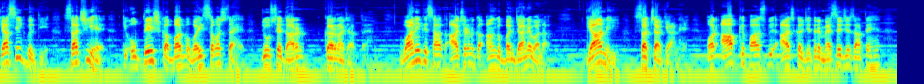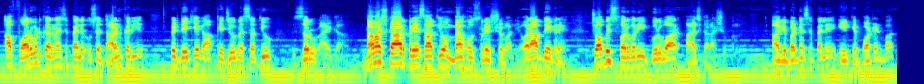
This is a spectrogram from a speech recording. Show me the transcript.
क्या सीख मिलती है? सच ही है कि उपदेश का मर्म वही समझता है जो उसे धारण करना चाहता है। वाणी के साथ आचरण का अंग बन जाने वाला ज्ञान ही सच्चा ज्ञान है, और आपके पास भी आजकल जितने मैसेजेस आते हैं आप फॉरवर्ड करने से पहले उसे धारण करिए, फिर देखिएगा आपके जीवन में सतयुग ज़रूर आएगा। नमस्कार प्रिय साथियों, मैं हूँ सुरेश श्रिवाली और आप देख रहे हैं 24 फरवरी गुरुवार आज का राशिफल। आगे बढ़ने से पहले एक इंपॉर्टेंट बात,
